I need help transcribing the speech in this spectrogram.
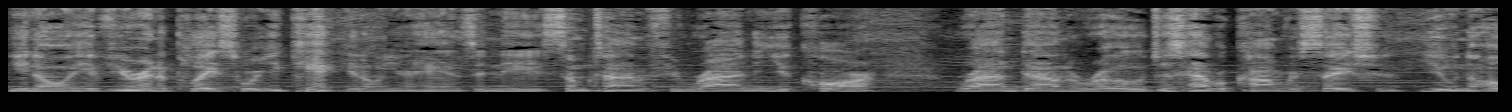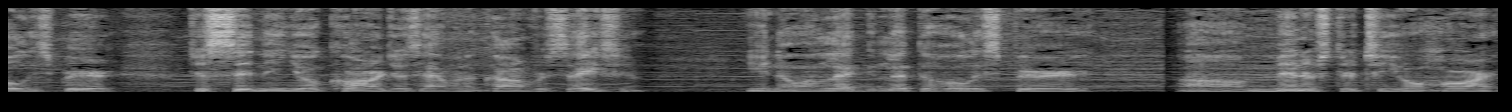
You know, if you're in a place where you can't get on your hands and knees, sometimes if you're riding in your car, riding down the road, just have a conversation. You and the Holy Spirit just sitting in your car, just having a conversation, you know, and let, let the Holy Spirit uh, minister to your heart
